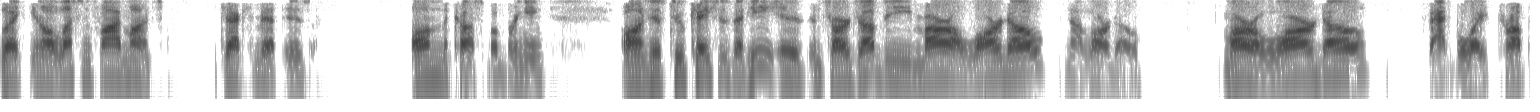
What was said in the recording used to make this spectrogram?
Like, you know, less than five months, Jack Smith is on the cusp of bringing on his two cases that he is in charge of, the Mar-a-Lardo, not Lardo, Mar-a-Lardo, fat boy Trump,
